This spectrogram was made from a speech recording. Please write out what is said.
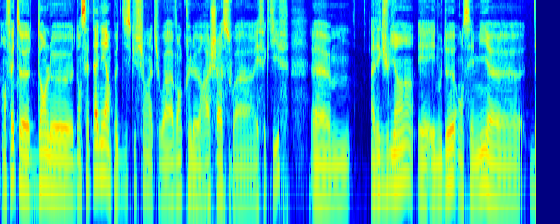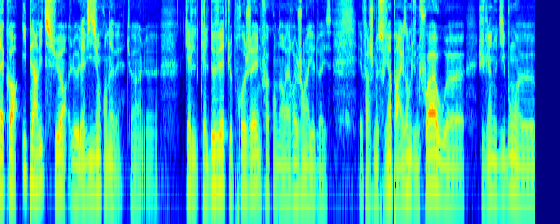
En fait, dans, le, dans cette année un peu de discussion, là, tu vois, avant que le rachat soit effectif, avec Julien et, nous deux, on s'est mis d'accord hyper vite sur le, la vision qu'on avait. Tu vois, le, quel, quel, devait être le projet une fois qu'on aurait rejoint iAdvise. enfin, je me souviens par exemple d'une fois où euh, Julien nous dit bon, euh,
